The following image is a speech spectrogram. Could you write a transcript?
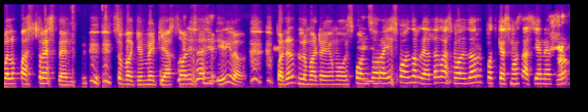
Melepas stres dan sebagai media aktualisasi diri loh. Padahal belum ada yang mau sponsor aja sponsor datanglah sponsor podcast Mas Asia Network.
